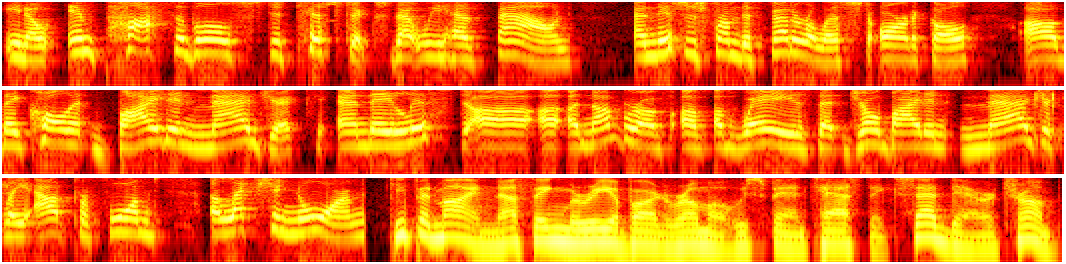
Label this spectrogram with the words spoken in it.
you know impossible statistics that we have found, and this is from the Federalist article uh, they call it Biden magic, and they list uh, a, number of, of, of ways that Joe Biden magically outperformed election norms. Keep in mind, nothing Maria Bartiromo, who's fantastic, said there, or Trump,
